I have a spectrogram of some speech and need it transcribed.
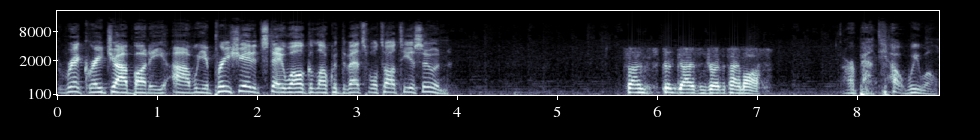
Rick, great job, buddy. Uh, we appreciate it. Stay well. Good luck with the bets. We'll talk to you soon. Sounds good, guys. Enjoy the time off. Our bounty. Yeah, we will.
